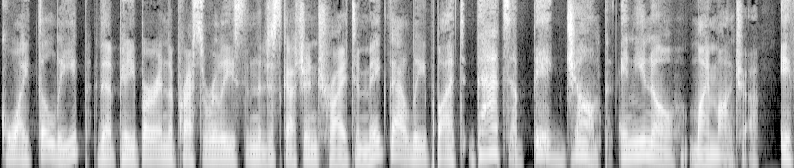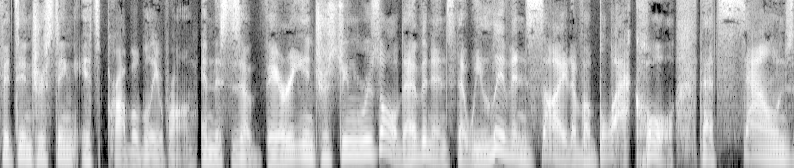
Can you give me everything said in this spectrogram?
quite the leap. The paper and the press release and the discussion tried to make that leap, but that's a big jump. And you know my mantra if it's interesting, it's probably wrong. And this is a very interesting result, evidence that we live inside of a black hole. That sounds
